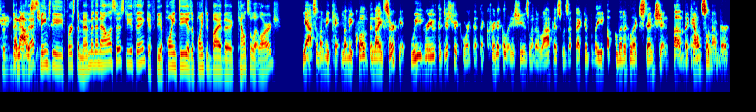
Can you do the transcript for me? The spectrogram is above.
So does that, was, that change the First Amendment analysis? Do you think if the appointee is appointed by the council at large? Yeah, so let me let me quote the Ninth Circuit. We agree with the district court that the critical issue is whether Lathus was effectively a political extension of the council member,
